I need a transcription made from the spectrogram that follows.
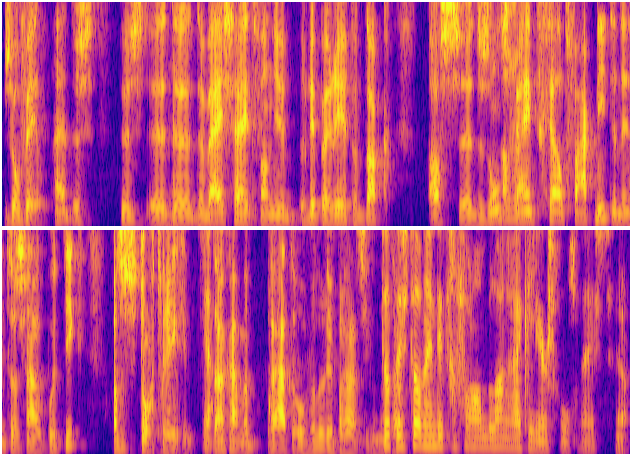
zoveel. Hè? Dus, dus eh, de, de wijsheid van je repareert het dak als eh, de zon schijnt... geldt vaak niet in de internationale politiek als het stortregent. Ja. Dan gaan we praten over de reparatie van het Dat is dan in dit geval een belangrijke leerschool geweest. Ja,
